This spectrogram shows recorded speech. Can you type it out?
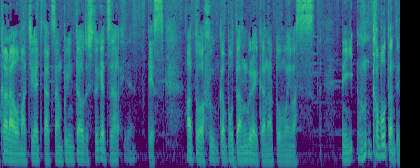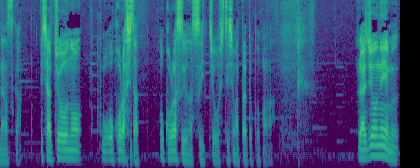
カラーを間違えてたくさんプリントアウトした時は辛いです。あとは噴火ボタンぐらいかなと思います。ね、噴火ボタンって何すか？社長の怒らした、怒らすようなスイッチを押してしまったってことかな。ラジオネーム、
